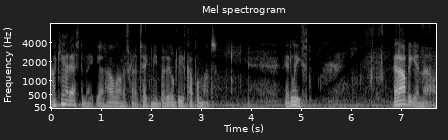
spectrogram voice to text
I can't estimate yet how long it's going to take me, but it'll be a couple months, at least. And I'll begin now.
